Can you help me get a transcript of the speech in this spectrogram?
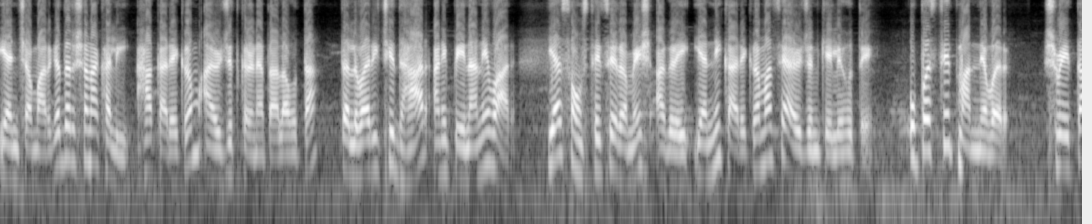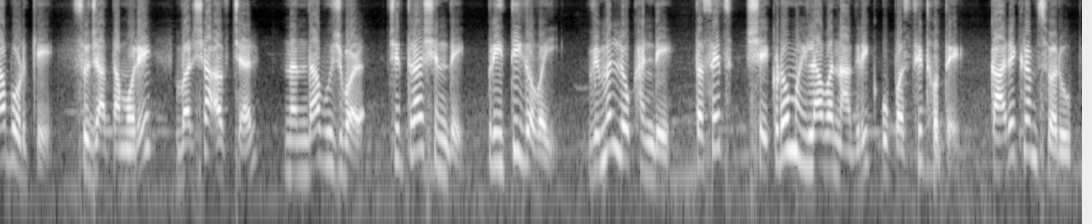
यांच्या मार्गदर्शनाखाली हा कार्यक्रम आयोजित करण्यात आला होता. तलवारीची धार आणि पेनाने वार या संस्थेचे रमेश आगळे यांनी कार्यक्रमाचे आयोजन केले होते. उपस्थित मान्यवर श्वेता बोडके सुजाता मोरे वर्षा अवचर नंदा भुजबळ चित्रा शिंदे प्रीती गवई विमल लोखंडे तसेच शेकडो महिला व नागरिक उपस्थित होते. कार्यक्रम स्वरूप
